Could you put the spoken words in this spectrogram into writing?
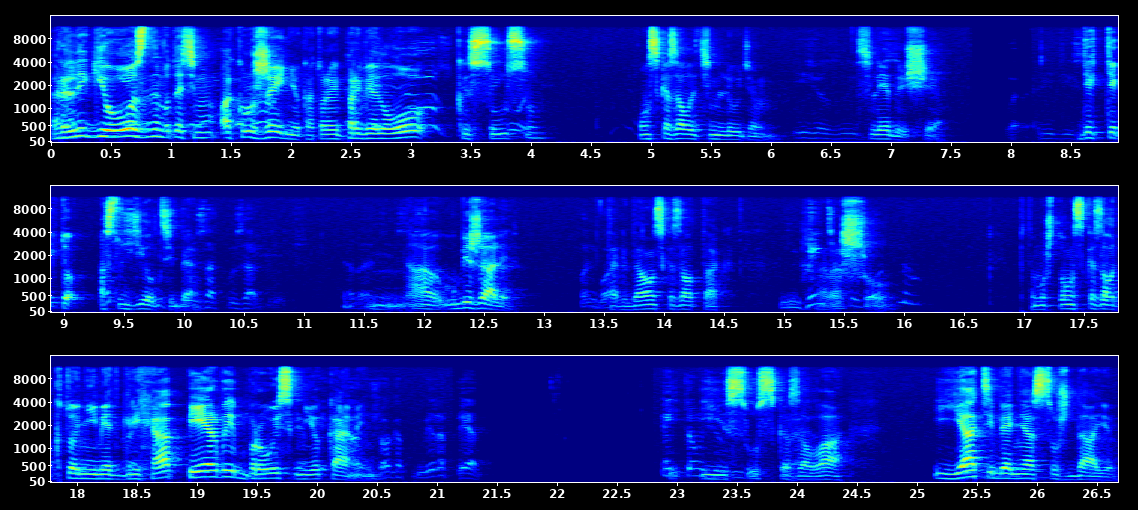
религиозным вот этим окружению, которое привело к Иисусу. Он сказал этим людям следующее. Где те, кто осудил тебя? А, убежали. Тогда он сказал так. Хорошо. Потому что он сказал, кто не имеет греха, первый брось в нее камень. И Иисус сказал, а, я тебя не осуждаю.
